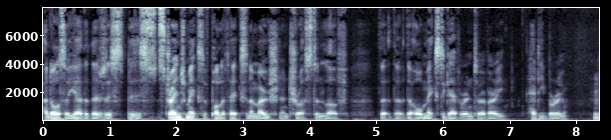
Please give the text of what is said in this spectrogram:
And also, yeah, that there's this, this strange mix of politics and emotion and trust and love that, that, that all mix together into a very heady brew. Hmm.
